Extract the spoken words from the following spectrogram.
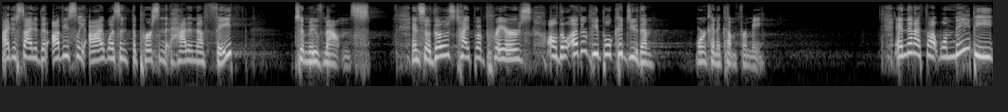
I decided that obviously I wasn't the person that had enough faith to move mountains. And so those type of prayers, although other people could do them, weren't going to come from me. And then I thought, well, maybe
